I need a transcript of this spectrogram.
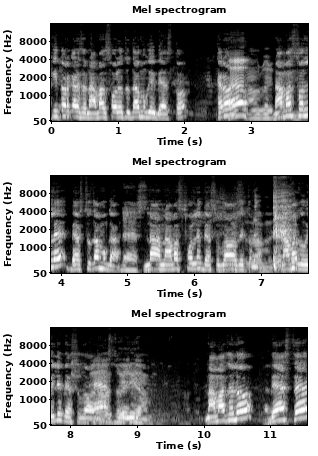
কি দরকার আছে? নামাজ পড়লে তো জামুগে ব্যস্ত। কারণ হ্যাঁ, নামাজ পড়লে ব্যস্ত ব্যাস। না নামাজ পড়লে ব্যস্ত যাওয়া যেত না। নামাজ হইলে ব্যস্ত যাওয়া যেত। নামাজ হলো ব্যস্তের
